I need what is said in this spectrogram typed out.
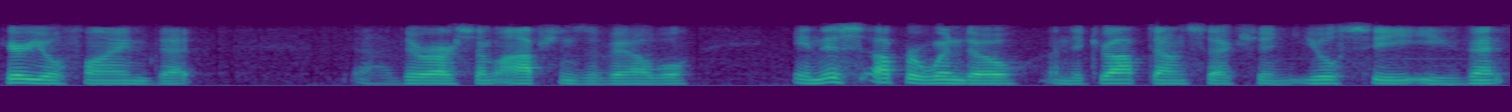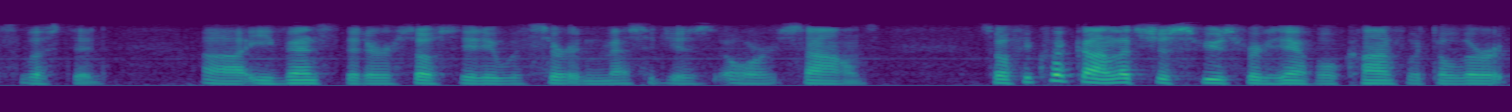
Here you'll find that uh, there are some options available. In this upper window, in the drop-down section, you'll see events listed, uh, events that are associated with certain messages or sounds. So if you click on, let's just use, for example, conflict alert.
